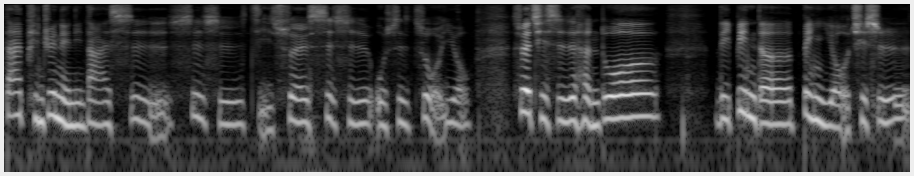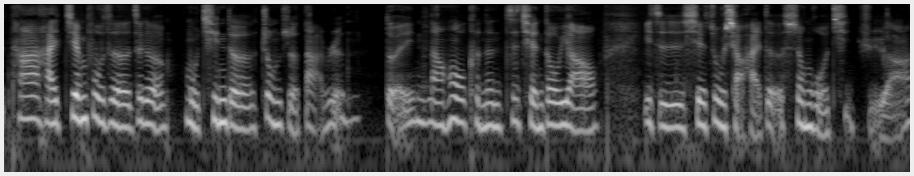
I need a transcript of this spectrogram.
大概平均年龄大概是四十几岁，四十五十左右，所以其实很多罹病的病友，其实他还肩负着这个母亲的重责大任，对，然后可能之前都要一直协助小孩的生活起居啊，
